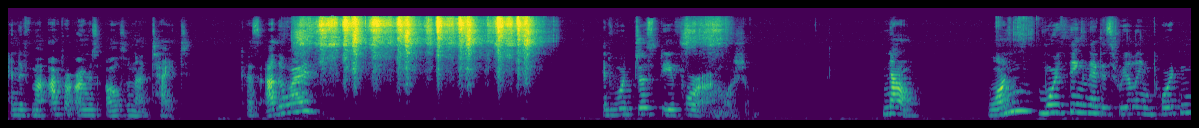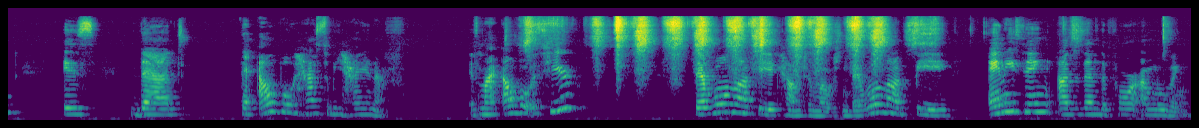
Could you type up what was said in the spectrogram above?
and if my upper arm is also not tight. Because otherwise, it would just be a forearm motion. Now, one more thing that is really important is that the elbow has to be high enough. If my elbow is here, there will not be a counter motion. There will not be anything other than the forearm moving.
